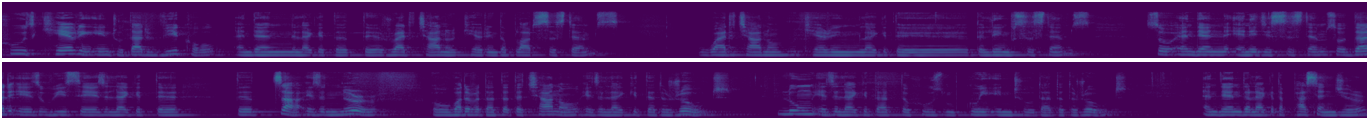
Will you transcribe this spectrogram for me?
who's carrying into that vehicle, and then like the, the red channel carrying the blood systems, white channel carrying like the, the lymph systems. So, and then energy system. So that is, we say is like the, the tsa is a nerve or whatever that, that the channel is like the, the road. Lung is like that the who's going into that the road. And then the like the passenger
